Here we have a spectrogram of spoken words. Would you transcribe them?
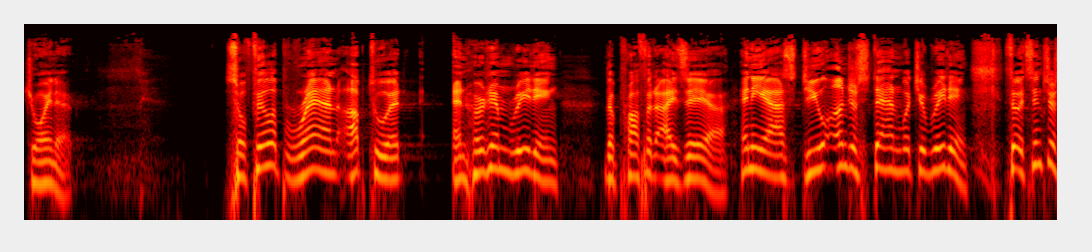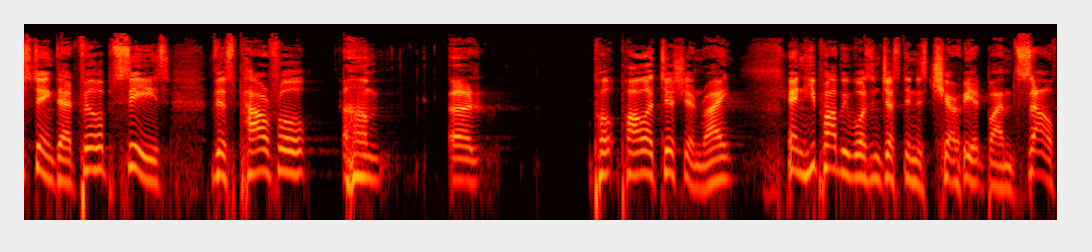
join it. So Philip ran up to it and heard him reading the prophet Isaiah. And he asked, Do you understand what you're reading? So it's interesting that Philip sees this powerful um, uh, po- politician, right? And he probably wasn't just in his chariot by himself.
